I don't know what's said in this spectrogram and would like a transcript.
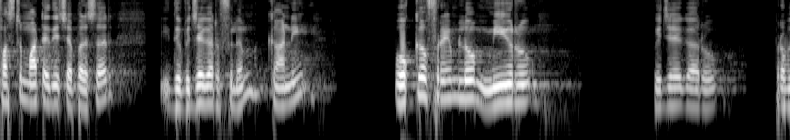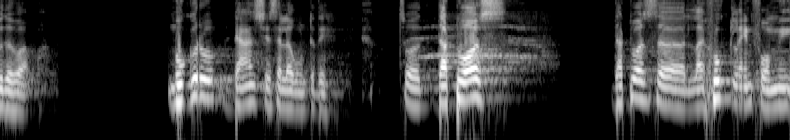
ఫస్ట్ మాట ఇదే చెప్పారు సార్? ఇది విజయ్ గారు ఫిలిం కానీ ఒక్క ఫ్రేమ్లో మీరు విజయ్ గారు ప్రభుదేవ ముగ్గురు డ్యాన్స్ చేసేలా ఉంటుంది. So that was that was hook line for me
